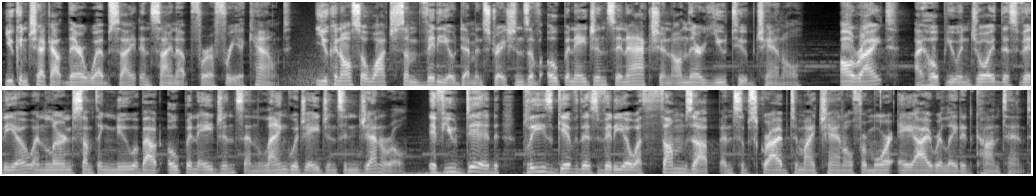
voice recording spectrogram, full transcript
you can check out their website and sign up for a free account. You can also watch some video demonstrations of Open Agents in action on their YouTube channel. Alright, I hope you enjoyed this video and learned something new about open agents and language agents in general. If you did, please give this video a thumbs up and subscribe to my channel for more AI-related content.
